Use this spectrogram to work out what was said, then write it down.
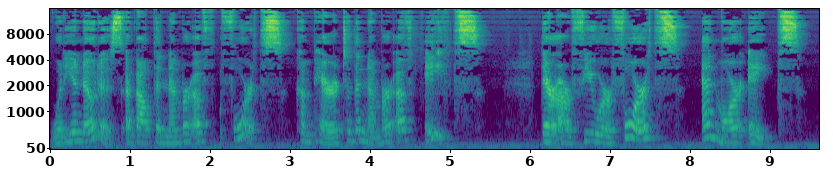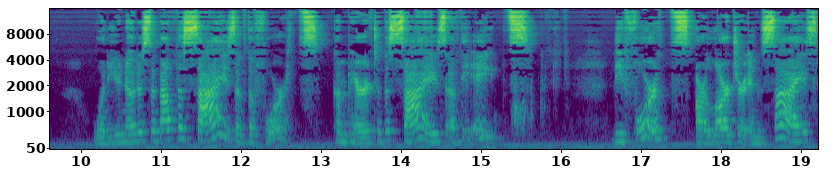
What do you notice about the number of fourths compared to the number of eighths? There are fewer fourths and more eighths. What do you notice about the size of the fourths compared to the size of the eighths? The fourths are larger in size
